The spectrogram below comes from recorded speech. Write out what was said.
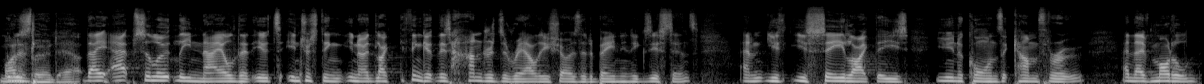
Might was have burned out. They absolutely nailed it. It's interesting, you know, like think it, there's hundreds of reality shows that have been in existence, and you you see like these unicorns that come through, and they've modelled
